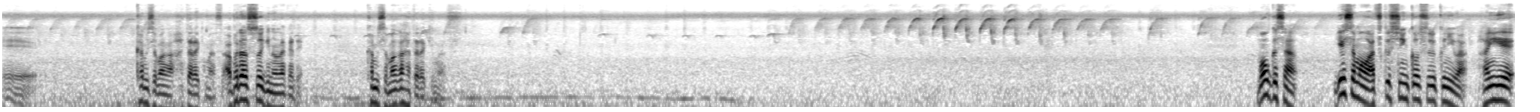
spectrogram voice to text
えー、神様が働きます。油注ぎの中で神様が働きます。モークさん、イエス様を熱く信仰する国は繁栄、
